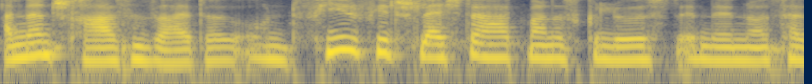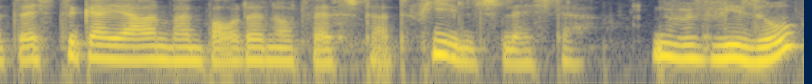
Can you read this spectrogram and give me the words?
anderen Straßenseite. Und viel, viel schlechter hat man es gelöst in den 1960er Jahren beim Bau der Nordweststadt. Viel schlechter. Wieso?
